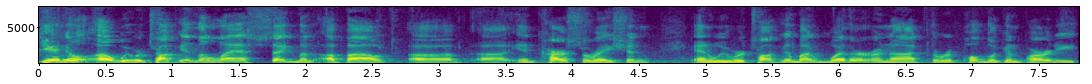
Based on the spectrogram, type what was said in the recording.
Daniel, uh, we were talking in the last segment about uh, uh, incarceration, and we were talking about whether or not the Republican Party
